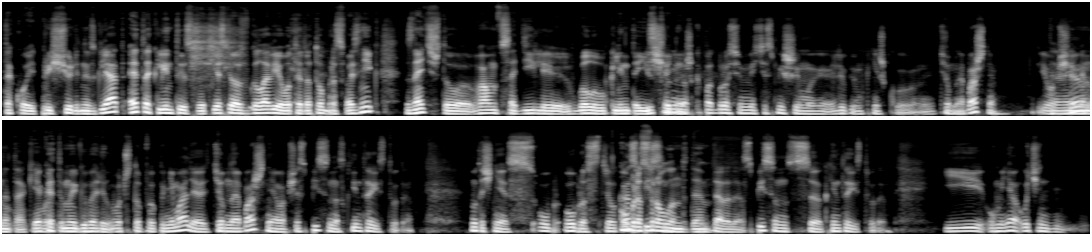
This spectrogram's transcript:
такой прищуренный взгляд, это Клинт Иствуд. Если у вас в голове вот этот образ возник, знаете, знаете, что вам всадили в голову Клинта Иствуда. Еще немножко подбросим вместе с Мишей, мы любим книжку «Темная башня». И да, вообще, именно так. Я вот, к этому и говорил. Вот, чтобы вы понимали, «Темная башня» вообще списана с Клинта Иствуда. Ну, точнее, с об, образ Стрелка Образ списан, Роланда, да. Да-да-да, списан с Клинта Иствуда. И у меня очень...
